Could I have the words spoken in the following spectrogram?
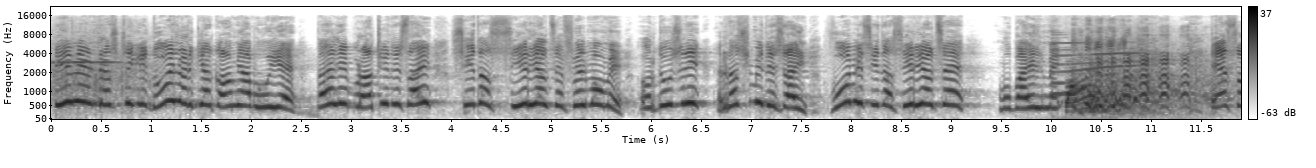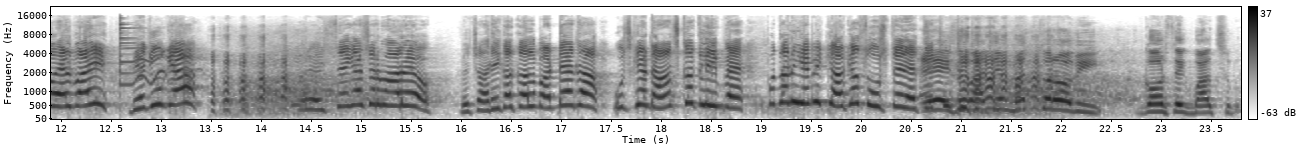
टीवी इंडस्ट्री की दो ही लड़कियाँ कामयाब हुई है। पहली प्राची देसाई, सीधा सीरियल से फ़िल्मों में, और दूसरी रश्मि देसाई, वो भी सीधा सीरियल से मोबाइल में। ए, सोहेल भाई, भेजू क्या? अरे इससे क्या शर्मा रहे हो? बेचारी का कल बर्थडे था उसके डांस का क्लिप है। पता नहीं ये भी क्या क्या सोचते रहते ऐसी बातें मत करो अभी। गौर से एक बात सुनो।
